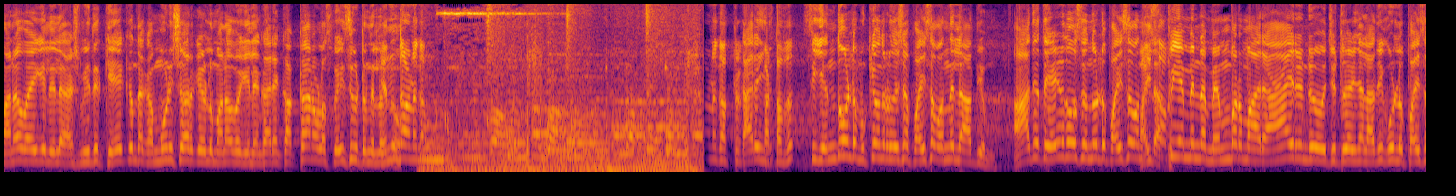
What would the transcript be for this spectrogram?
മനോവൈകല്യം അശ്മി ഇത് കേൾക്കുന്ന കമ്മ്യൂണിസ്റ്റുകാർക്കേ ഉള്ളൂ മനോവൈകല്യം. കാര്യം കക്കാനുള്ള സ്പേസ് കിട്ടുന്നില്ല എന്താണ് എന്തുകൊണ്ട് മുഖ്യമന്ത്രി ഉദ്ദേശം പൈസ വന്നില്ല ആദ്യം? ആദ്യത്തെ ഏഴ് ദിവസം എന്തുകൊണ്ട് പൈസ വന്നില്ല? പി എമ്മിന്റെ മെമ്പർമാർ ആയിരം രൂപ വെച്ചിട്ട് കഴിഞ്ഞാൽ അതിൽ കൂടുതൽ പൈസ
